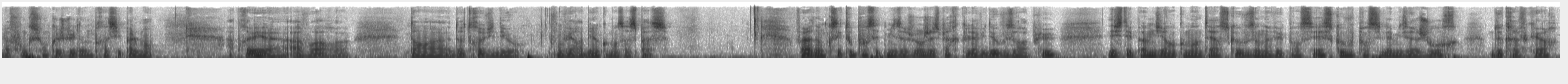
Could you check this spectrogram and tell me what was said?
la fonction que je lui donne principalement. Après, euh, à voir euh, dans euh, d'autres vidéos, on verra bien comment ça se passe. Voilà, donc c'est tout pour cette mise à jour. J'espère que la vidéo vous aura plu. N'hésitez pas à me dire en commentaire ce que vous en avez pensé, ce que vous pensez de la mise à jour de Crève-Cœur.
